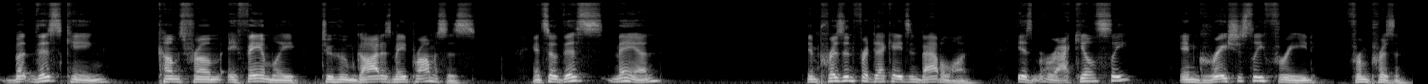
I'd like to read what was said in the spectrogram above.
But this king comes from a family to whom God has made promises. And so this man, imprisoned for decades in Babylon, is miraculously and graciously freed from prison.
